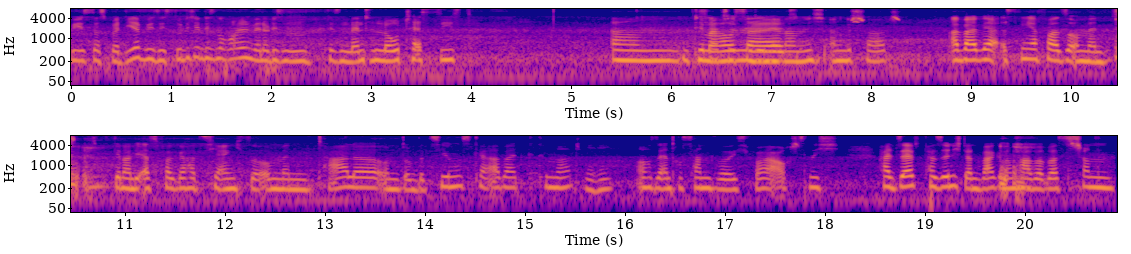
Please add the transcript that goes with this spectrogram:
Wie ist das bei dir? Wie siehst du dich in diesen Rollen, wenn du diesen, diesen Mental Load Test siehst? Ähm, Thema ich hatte mir den Haushalt. ja noch nicht angeschaut. Aber weil wir, es ging ja vorher so um, ment genau, die erste Folge hat sich eigentlich so um mentale und um Beziehungskehrarbeit gekümmert. Mhm. Auch sehr interessant, wo ich vorher auch das nicht halt selbst persönlich dann wahrgenommen habe, aber es ist schon,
